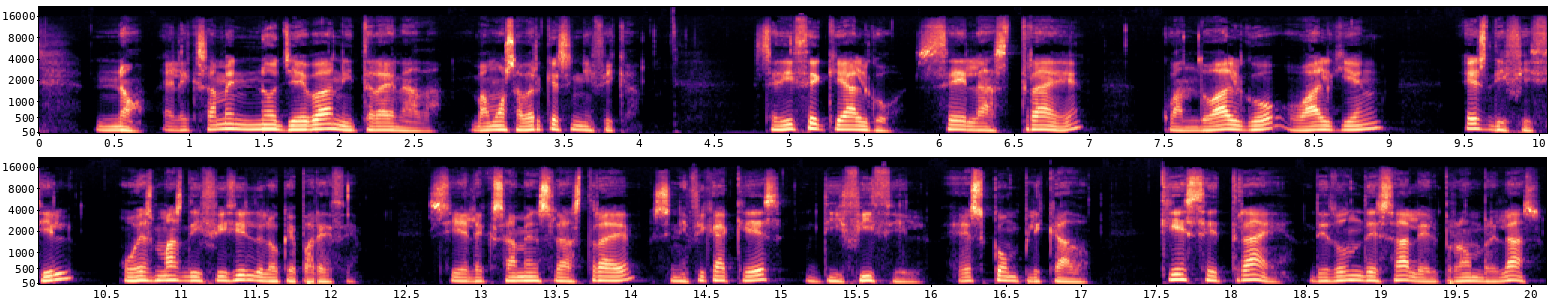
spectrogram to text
no, el examen no lleva ni trae nada. Vamos a ver qué significa. Se dice que algo se las trae cuando algo o alguien es difícil o es más difícil de lo que parece. Si el examen se las trae, significa que es difícil, es complicado. ¿Qué se trae? ¿De dónde sale el pronombre las?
